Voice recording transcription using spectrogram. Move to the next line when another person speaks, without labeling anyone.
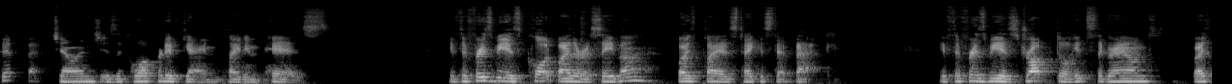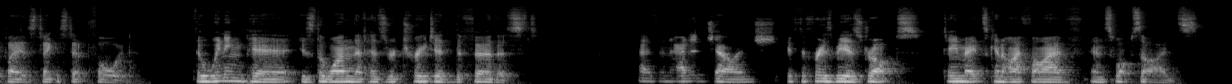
Step Back Challenge is a cooperative game played in pairs. If the frisbee is caught by the receiver, both players take a step back. If the frisbee is dropped or hits the ground, both players take a step forward. The winning pair is the one that has retreated the furthest. As an added challenge, if the frisbee is dropped, teammates can high five and swap sides.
